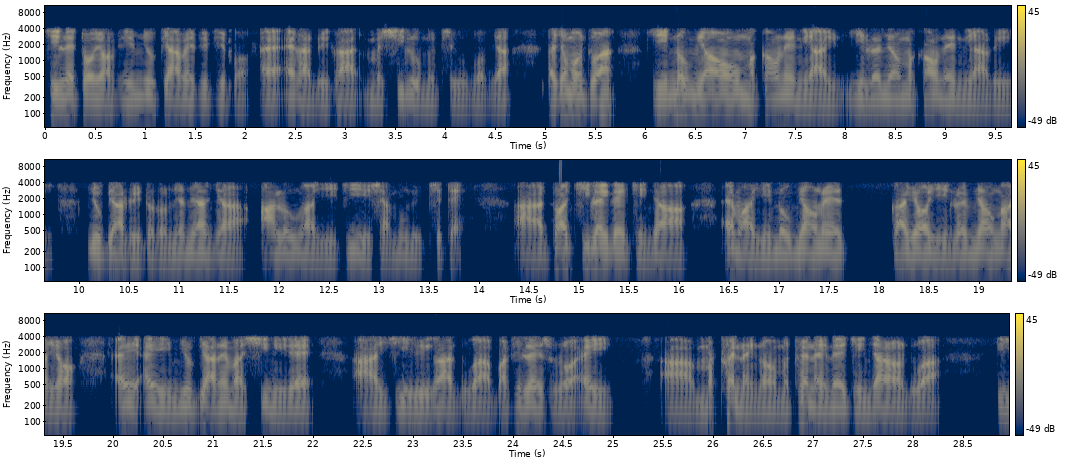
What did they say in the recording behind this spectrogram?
ကြီးလက်တော့ရောဖြစ်မြို့ပြပဲဖြစ်ဖြစ်ပေါ့အဲအဲ့ဒါတွေကမရှိလို့မဖြစ်ဘူးပေါ့ဗျာဒါကြောင့်မို့သူက ရေနှုတ်မြောင်းမကောင်းတဲ့နေရာရေလွှဲမြောင်းမကောင်းတဲ့နေရာတွေမြို့ပြတွေတော်တော်များများကြအားလုံးကရေကြီးရေရှာမှုတွေဖြစ်တယ်အာတွားကြည့်လိုက်တဲ့အချိန်ကျအဲ့မှာရေနှုတ်မြောင်းတဲ့ကရောရေလွှဲမြောင်းကရောအဲ့အဲ့မြို့ပြထဲမှာရှိနေတဲ့အာရေတွေကသူကဘာဖြစ်လဲဆိုတော့အဲ့အာမထွက်နိုင်တော့မထွက်နိုင်တဲ့အချိန်ကျတော့သူကဒီ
